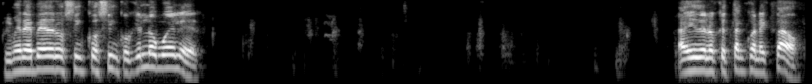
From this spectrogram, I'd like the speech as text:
Primera de Pedro 5, 5. ¿Quién lo puede leer? Ahí de los que están conectados.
